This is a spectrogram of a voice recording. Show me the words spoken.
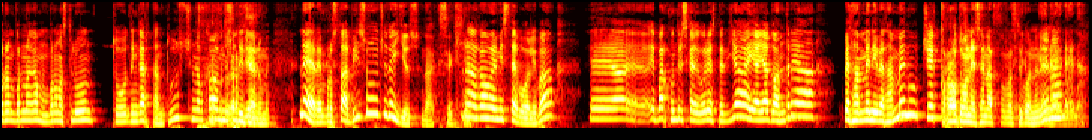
μπορούν, μπορούν να κάνουν, μπορούν να μας στείλουν το, την κάρτα τους και να κάνουμε εμείς ό,τι Φωτογραφία. θέλουμε. Ναι ρε, μπροστά πίσω και τέλειος. Εντάξει, οκ. Και να κάνουμε εμείς τα υπόλοιπα. Ε, ε, υπάρχουν τρεις κατηγορίες παιδιά, η αγιά του Ανδρέα, πεθαμένοι πεθαμένου και κρότονες ένα φοβαστικό Ένα, ενένα. ένα, ένα.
